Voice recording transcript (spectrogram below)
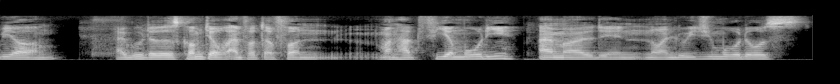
Ja, ja gut, also es kommt ja auch einfach davon, man hat vier Modi. Einmal den neuen Luigi-Modus,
